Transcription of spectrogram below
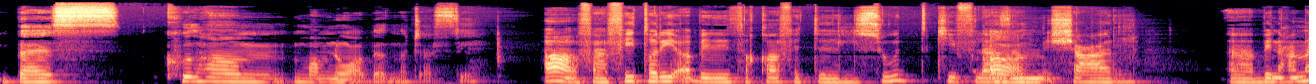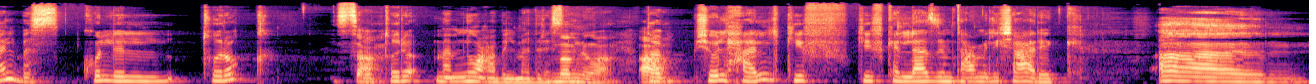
بس كلهم ممنوع بالمدرسة آه ففي طريقة بثقافة السود كيف لازم آه. الشعر آه بنعمل بس كل الطرق صح. الطرق ممنوعة بالمدرسة. ممنوع آه. طيب شو الحل؟ كيف كيف كان لازم تعملي شعرك؟ آم،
